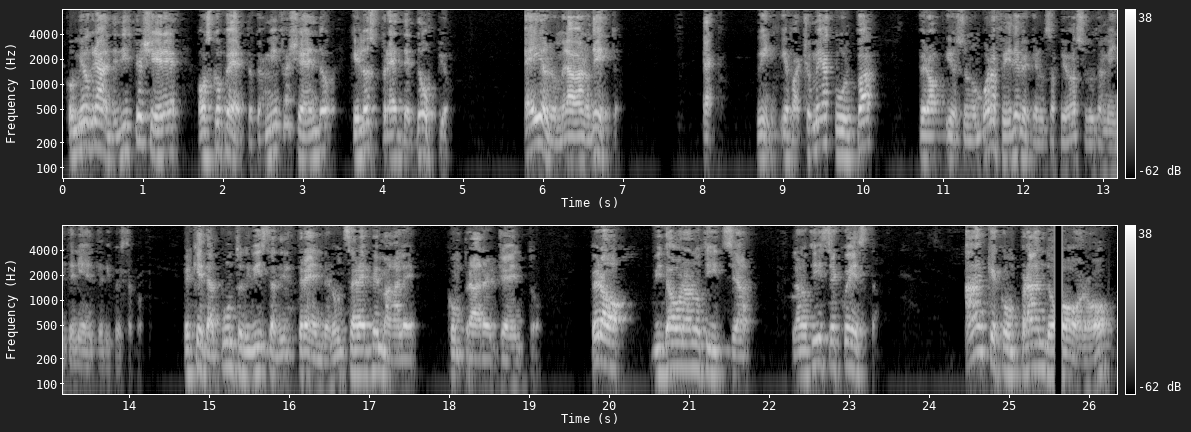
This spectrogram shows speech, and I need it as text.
con mio grande dispiacere ho scoperto cammin facendo che lo spread è doppio e io non me l'avevano detto. Ecco, quindi io faccio mea culpa però io sono in buona fede perché non sapevo assolutamente niente di questa cosa. Perché dal punto di vista del trend non sarebbe male comprare argento. Però vi do una notizia, la notizia è questa. Anche comprando oro,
